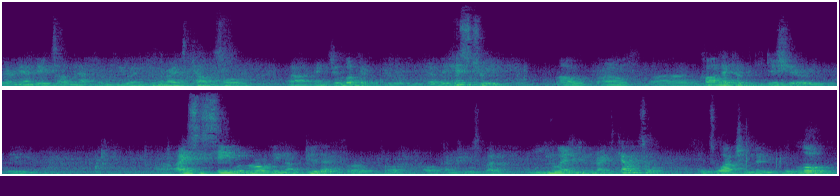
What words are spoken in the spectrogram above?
there are mandates on that from the UN Human Rights Council, uh, and to look at the, the history of, of uh, the conduct of the judiciary. The ICC will normally not do that for, for all countries, but the UN Human Rights Council, it's watching the, the globe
